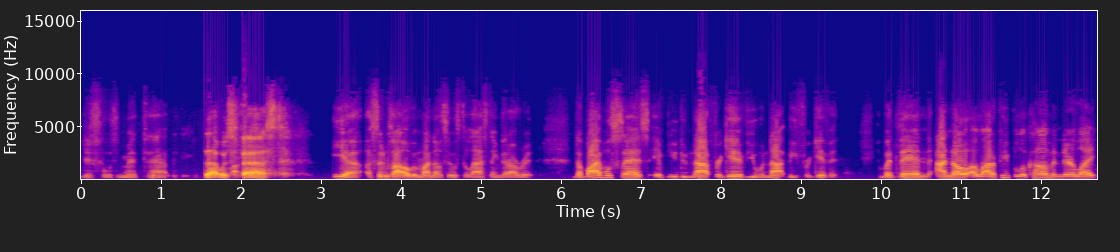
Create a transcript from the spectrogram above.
This was meant to happen. That was fast. Yeah, as soon as I opened my notes, it was the last thing that I read. The Bible says, if you do not forgive, you will not be forgiven. But then I know a lot of people will come and they're like,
